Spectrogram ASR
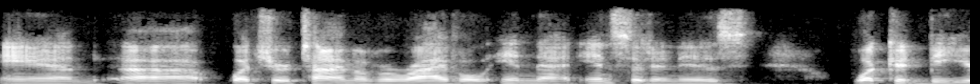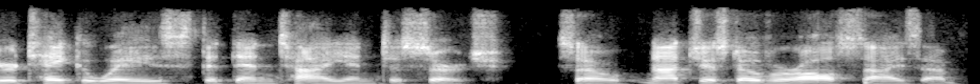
and uh, what your time of arrival in that incident is, what could be your takeaways that then tie into search. So not just overall size up,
